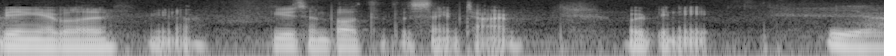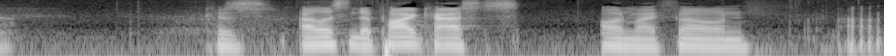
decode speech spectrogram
Being able to you know use them both at the same time would be neat Yeah. because I listen to podcasts on my phone um,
